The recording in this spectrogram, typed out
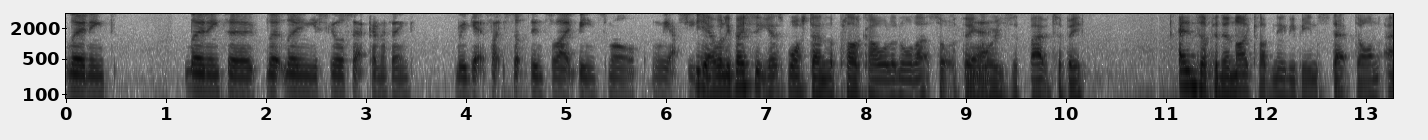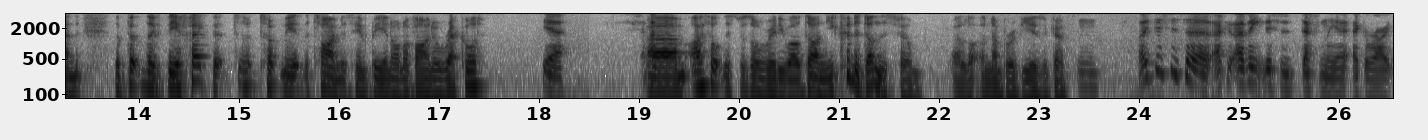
learning, t- learning to le- learning your skill set kind of thing. Where he gets like sucked into like being small, and we actually Yeah, well, he basically gets washed down the plug hole and all that sort of thing, Yeah. or he's about to be. Ends up in a nightclub, nearly being stepped on, and the the, the effect that t- took me at the time is him being on a vinyl record. yeah Um, I thought this was all really well done. You couldn't have done this film a, lot, a number of years ago. Like this is a, I I think this is definitely a Edgar Wright,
